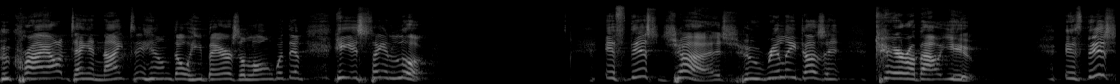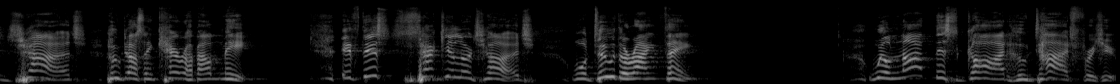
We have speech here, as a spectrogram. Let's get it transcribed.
who cry out day and night to him, though he bears along with them? He is saying, Look, if this judge who really doesn't care about you, is this judge who doesn't care about me, if this secular judge will do the right thing, will not this God who died for you,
